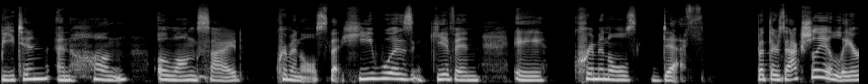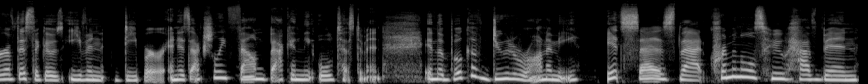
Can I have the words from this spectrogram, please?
beaten and hung alongside criminals, that he was given a criminal's death. But there's actually a layer of this that goes even deeper, and it's actually found back in the Old Testament. In the book of Deuteronomy, it says that criminals who have been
